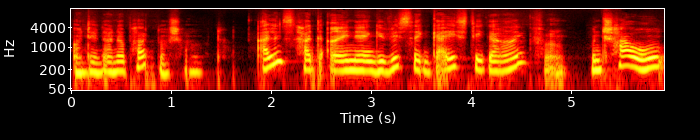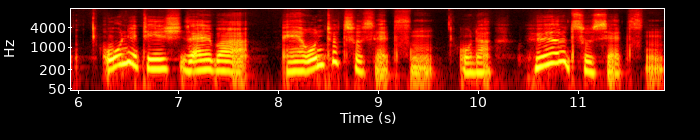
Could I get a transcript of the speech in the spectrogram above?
und in deiner Partnerschaft. Alles hat eine gewisse geistige Reife. Und schau, ohne dich selber herunterzusetzen oder höher zu setzen,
